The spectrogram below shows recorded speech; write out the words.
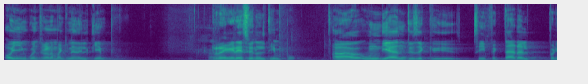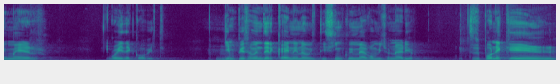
Hoy encuentro la máquina del tiempo. Regreso en el tiempo. Un día antes de que se infectara el primer güey de COVID. Y empiezo a vender KN95 y me hago millonario. Se supone que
